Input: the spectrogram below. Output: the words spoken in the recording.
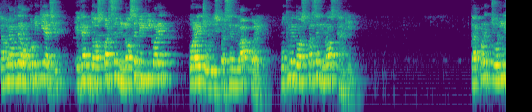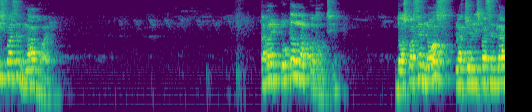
তাহলে আমাদের অঙ্কটি কি আছে? এখানে দশ পার্সেন্ট লসে বিক্রি করে, পরে চল্লিশ পার্সেন্ট লাভ করে। প্রথমে দশ পার্সেন্ট লস থাকে। তারপরে চল্লিশ পার্সেন্ট লাভ হয়। তাহলে টোটাল লাভ কত হচ্ছে? দশ পার্সেন্ট লস প্লাস চল্লিশ পার্সেন্ট লাভ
